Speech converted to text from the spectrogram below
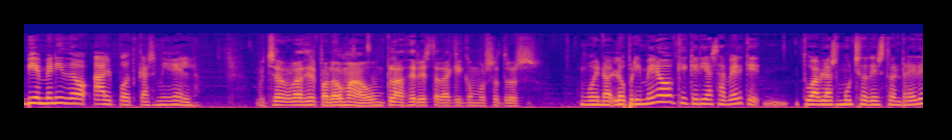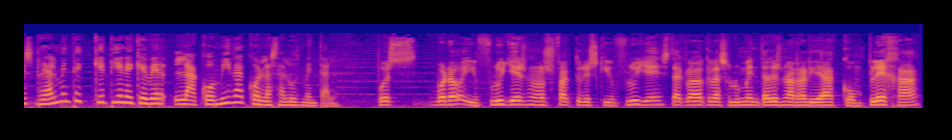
Bienvenido al podcast, Miguel. Muchas gracias, Paloma. Un placer estar aquí con vosotros. Bueno, lo primero que quería saber, que tú hablas mucho de esto en redes, ¿realmente qué tiene que ver la comida con la salud mental? Pues bueno, influye, es uno de los factores que influye. Está claro que la salud mental es una realidad compleja,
